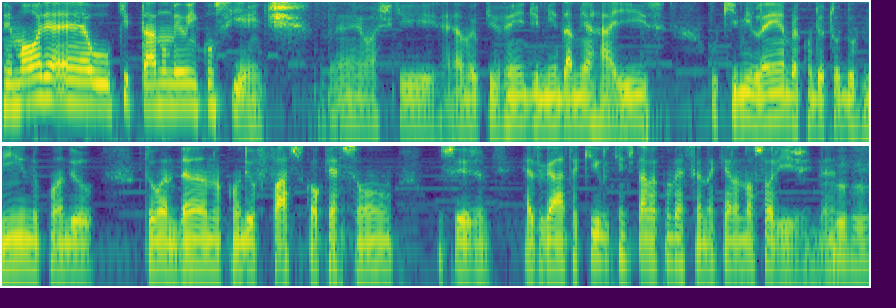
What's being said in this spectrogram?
Memória é o que está no meu inconsciente. Né? Eu acho que é o que vem de mim, da minha raiz, o que me lembra quando eu estou dormindo, quando eu estou andando, quando eu faço qualquer som. Ou seja, resgata aquilo que a gente estava conversando, aquela nossa origem. Né? Uhum.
